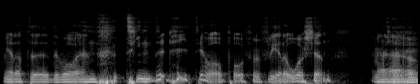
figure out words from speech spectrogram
Med att eh, det var en Tinder-dejt jag var på för flera år sedan. Okej. Eh,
